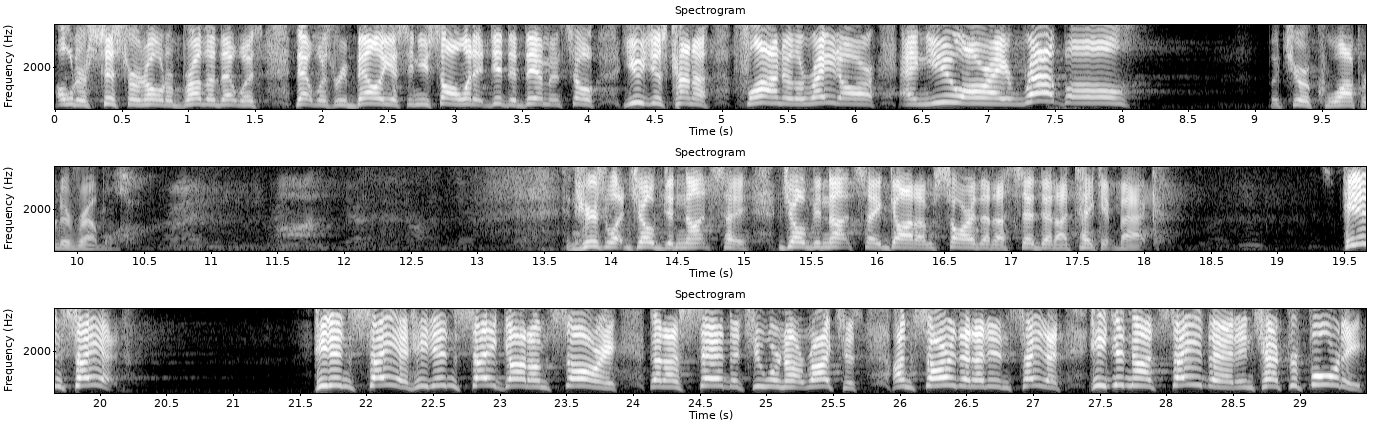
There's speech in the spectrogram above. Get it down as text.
older sister, an older brother that was that was rebellious and you saw what it did to them. And so you just kind of fly under the radar and you are a rebel, but you're a cooperative rebel. And here's what Job did not say Job did not say, God, I'm sorry that I said that, I take it back. He didn't say it. He didn't say it. He didn't say, God, I'm sorry that I said that you were not righteous. I'm sorry that I didn't say that. He did not say that in chapter 40.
